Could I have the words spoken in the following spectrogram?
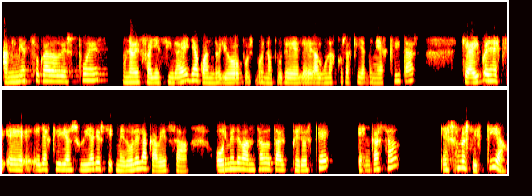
a mí me ha chocado después, una vez fallecida ella, cuando yo, pues bueno, pude leer algunas cosas que ella tenía escritas, que ahí pues, eh, ella escribía en su diario, sí, me duele la cabeza, hoy me he levantado tal, pero es que en casa eso no existía.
